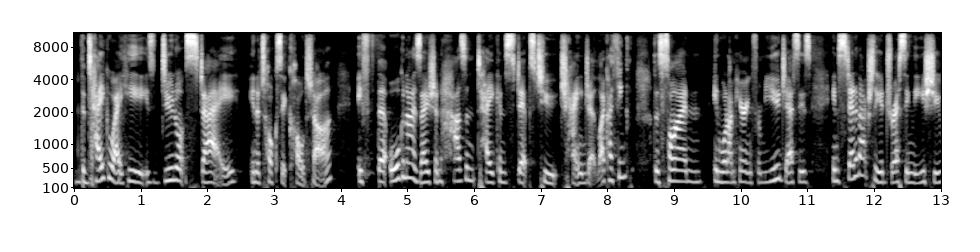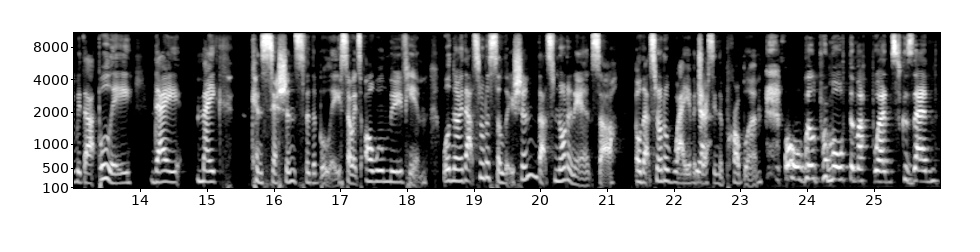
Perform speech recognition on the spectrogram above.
the takeaway here is do not stay in a toxic culture if the organization hasn't taken steps to change it. Like, I think the sign in what I'm hearing from you, Jess, is instead of actually addressing the issue with that bully, they make concessions for the bully. So it's, oh, we'll move him. Well, no, that's not a solution. That's not an answer. Or that's not a way of addressing yeah. the problem. Or we'll promote them upwards because then,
